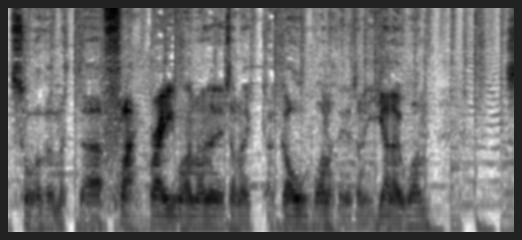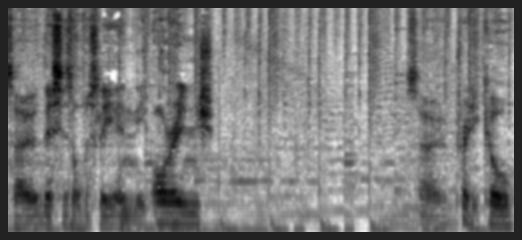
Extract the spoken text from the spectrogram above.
sort of a, a uh, flat grey one. I know they've done a, a, gold one. I think they've done a yellow one. So this is obviously in the orange. So pretty cool.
